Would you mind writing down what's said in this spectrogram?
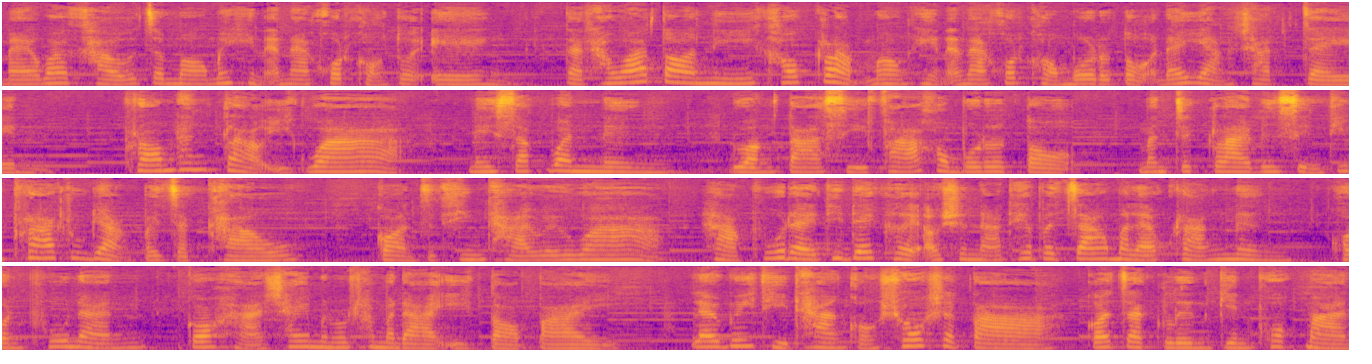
แม้ว่าเขาจะมองไม่เห็นอนาคตของตัวเอง แต่ทว่าตอนนี้เขากลับมองเห็นอนาคตของโบโรโตะได้อย่างชัดเจน พร้อมทั้งกล่าวอีกว่า ในสักวันหนึ่ง ดวงตาสีฟ้าของโบโรโตะ มันจะกลายเป็นสิ่งที่พรากทุกอย่างไปจากเขา ก่อนจะทิ้งท้ายไว้ว่า หากผู้ใดที่ได้เคยเอาชนะเทพเจ้ามาแล้วครั้งหนึ่ง คนผู้นั้นก็หาใช่มนุษย์ธรรมดาอีกต่อไป และวิถีทางของโชคชะตาก็จะกลืนกินพวกมัน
